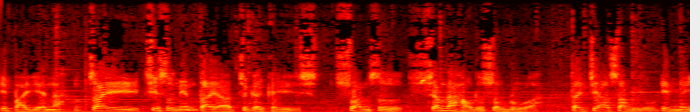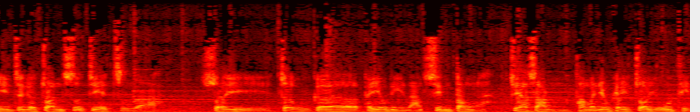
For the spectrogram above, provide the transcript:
一百元呐，在七十年代啊，这个可以算是相当好的收入啊。再加上有一枚这个钻石戒指啊，所以这五个陪游女郎心动了。加上他们又可以坐游艇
